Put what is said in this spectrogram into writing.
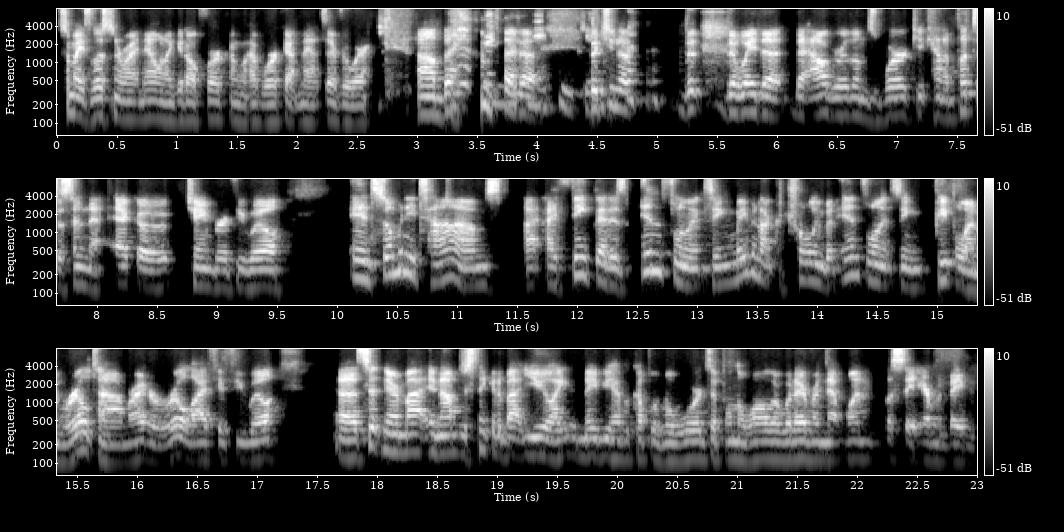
somebody's listening right now when I get off work, I'm gonna have workout mats everywhere. Um, but but uh, but you know the, the way the the algorithms work, it kind of puts us in that echo chamber, if you will. And so many times, I, I think that is influencing, maybe not controlling, but influencing people in real time, right, or real life, if you will. Uh, sitting there, my, and I'm just thinking about you, like maybe you have a couple of awards up on the wall or whatever, and that one, let's say Airman Baden,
